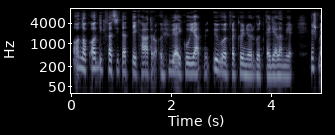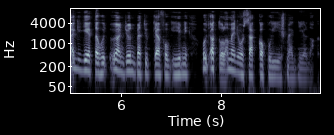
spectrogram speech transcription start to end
annak addig feszítették hátra a hüvelykujját, míg üvöltve könyörgött kegyelemért, és megígérte, hogy olyan gyöntbetűkkel fog írni, hogy attól a mennyország kapui is megnyílnak.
